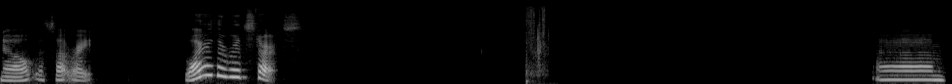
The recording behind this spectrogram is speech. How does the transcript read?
No, that's not right. Why are there red stars? Um...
